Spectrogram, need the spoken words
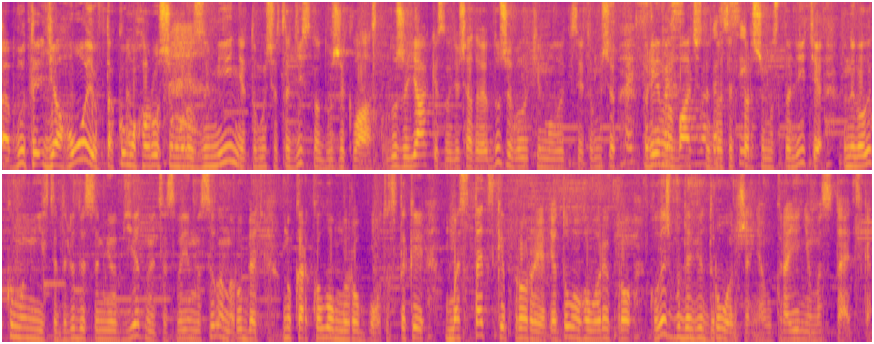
е, бути ягою в такому хорошому розумінні, тому що це дійсно дуже класно, дуже якісно. Дівчата, ви дуже великі молодці, тому що приємно бачити в 21 столітті в невеликому місті, де люди самі об'єднуються своїми силами, роблять ну карколомну роботу. Це такий мистецький прорив. Я довго говорив про коли ж буде відродження в Україні мистецьке.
